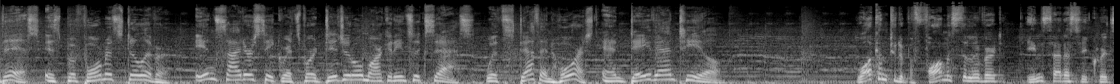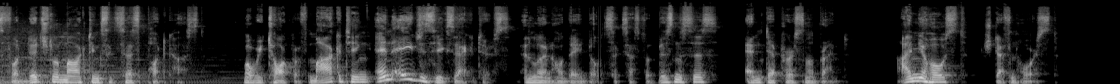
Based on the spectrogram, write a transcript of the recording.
This is Performance Delivered Insider Secrets for Digital Marketing Success with Stefan Horst and Dave Antil. Welcome to the Performance Delivered Insider Secrets for Digital Marketing Success podcast, where we talk with marketing and agency executives and learn how they build successful businesses and their personal brand. I'm your host, Stefan Horst.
